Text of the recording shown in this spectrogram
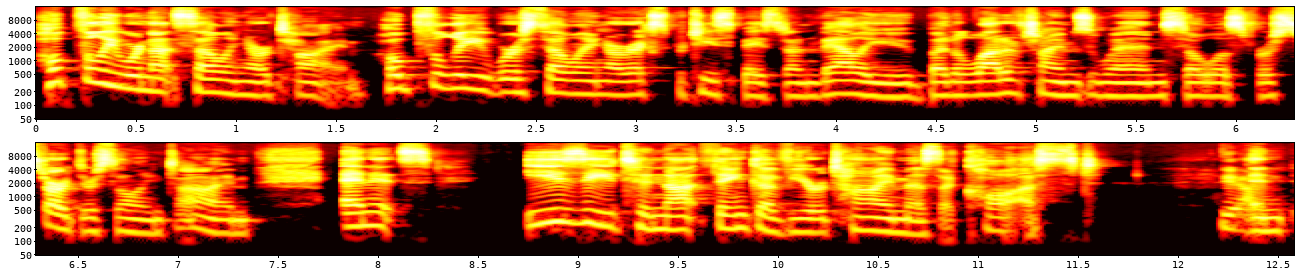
hopefully we're not selling our time. Hopefully we're selling our expertise based on value. But a lot of times when soloists first start, they're selling time. And it's easy to not think of your time as a cost yeah. and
